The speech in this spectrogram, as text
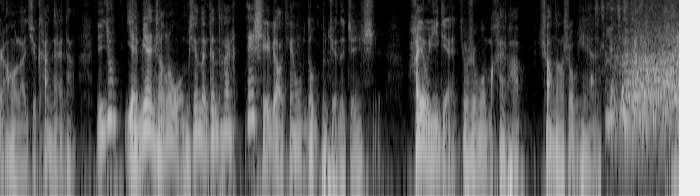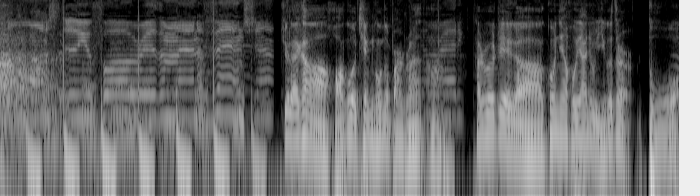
然后来去看待他，也就演变成了我们现在跟他跟谁聊天，我们都不觉得真实。还有一点就是我们害怕上当受骗。就来看啊，划过天空的板砖啊。他说：“这个过年回家就一个字儿堵。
